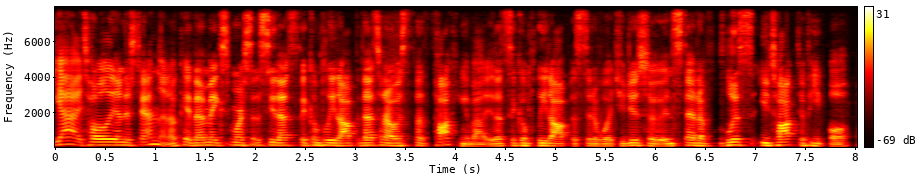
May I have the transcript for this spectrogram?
Yeah, I totally understand that. Okay, that makes more sense. See, that's the complete opposite. That's what I was th- talking about. That's the complete opposite of what you do. So instead of listen, you talk to people.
